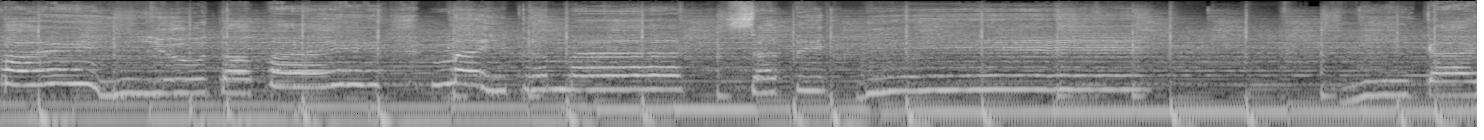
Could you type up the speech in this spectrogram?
ไปอยู่ต่อไป ไม่ประมาทสติดีมีกาย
